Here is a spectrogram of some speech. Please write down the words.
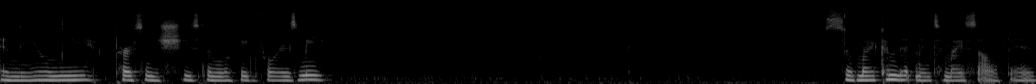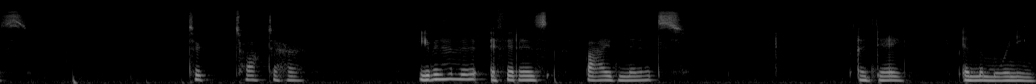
And the only person she's been looking for is me. So, my commitment to myself is to talk to her, even if it is five minutes a day in the morning.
